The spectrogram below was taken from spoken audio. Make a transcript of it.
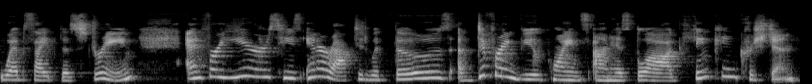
website, The Stream. And for years, he's interacted with those of differing viewpoints on his blog, Thinking Christian.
